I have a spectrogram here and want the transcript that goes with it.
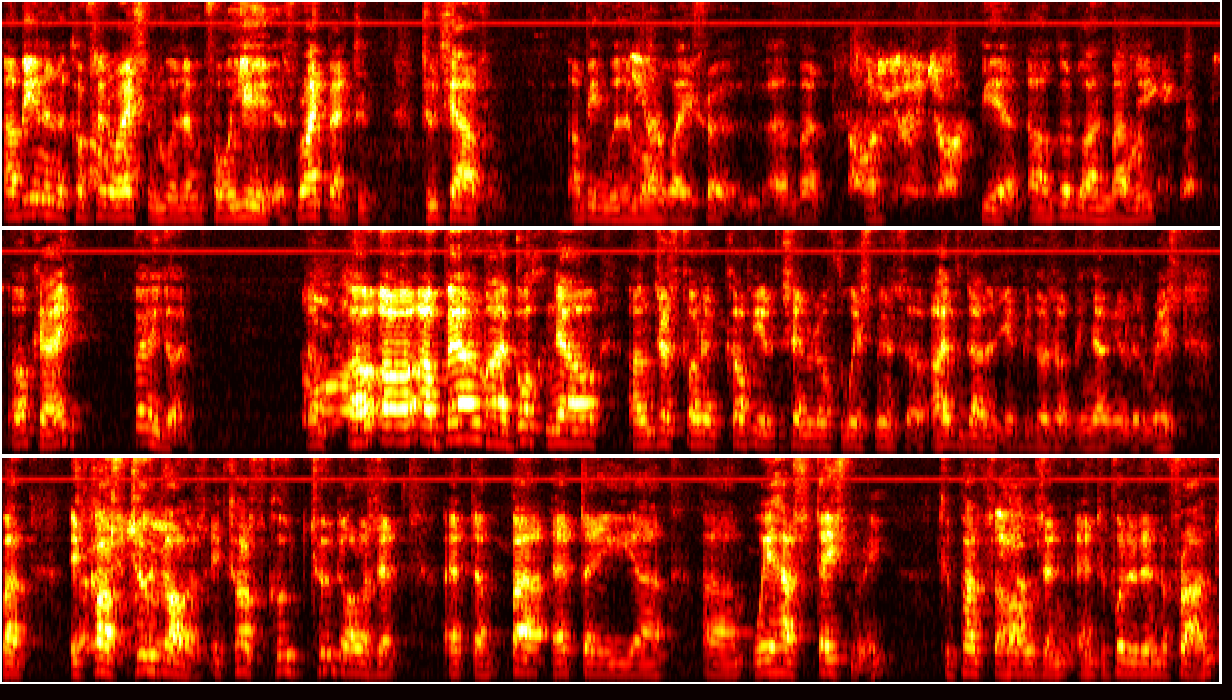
I've been in the Confederation with them for years, right back to two thousand. I've been with them all the way through, um, but, I'll that, John. yeah, oh, good one, Bundy, All okay, very good. Um, right. I, I, I bound my book now. I'm just going to copy it and send it off to Westminster. I haven't done it yet because I've been having a little rest. But it costs two dollars. It costs two dollars at at the bar, at the uh, um, warehouse stationery to punch the Yeah. holes in and to put it in the front.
